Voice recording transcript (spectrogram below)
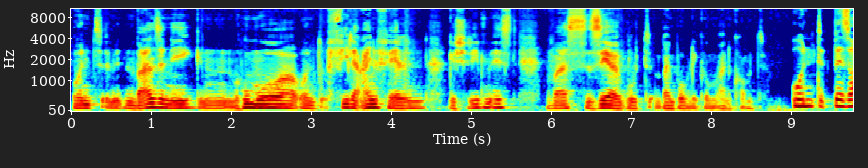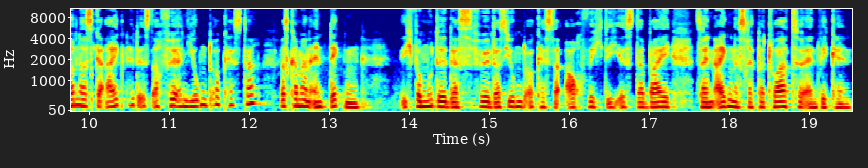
und mit einem wahnsinnigen Humor und viele Einfällen geschrieben ist, was sehr gut beim Publikum ankommt. Und besonders geeignet ist auch für ein Jugendorchester? Was kann man entdecken? Ich vermute, dass für das Jugendorchester auch wichtig ist, dabei sein eigenes Repertoire zu entwickeln.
